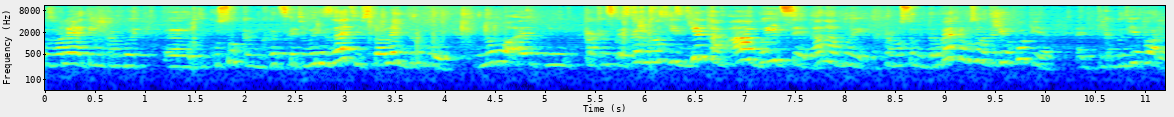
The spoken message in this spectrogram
позволяет им как бы э, кусок, как как сказать, вырезать и вставлять в другой. Но, э, как сказать, скажем, у нас есть ген там А, Б и С, да, на одной хромосоме. Другая хромосома, это же ее копия, это как бы две пары.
